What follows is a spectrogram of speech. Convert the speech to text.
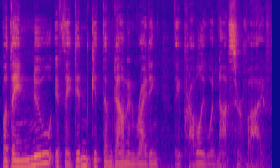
but they knew if they didn't get them down in writing, they probably would not survive.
